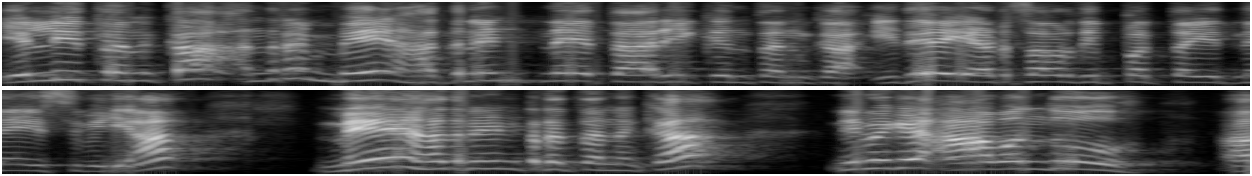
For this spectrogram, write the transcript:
ಎಲ್ಲಿ ತನಕ? ಅಂದ್ರೆ ಮೇ ಹದಿನೆಂಟನೇ ತಾರೀಕಿನ ತನಕ. ಇದೇ ಎರಡ್ ಸಾವಿರದ ಇಪ್ಪತ್ತೈದನೇ ಇಸ್ವಿಯ. ಮೇ ಹದಿನೆಂಟರ ತನಕ ನಿಮಗೆ ಆ ಒಂದು ಆ,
